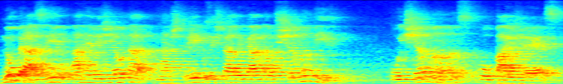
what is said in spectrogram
No Brasil, a religião na, nas tribos está ligada ao xamanismo. Os xamãs, ou pajés,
